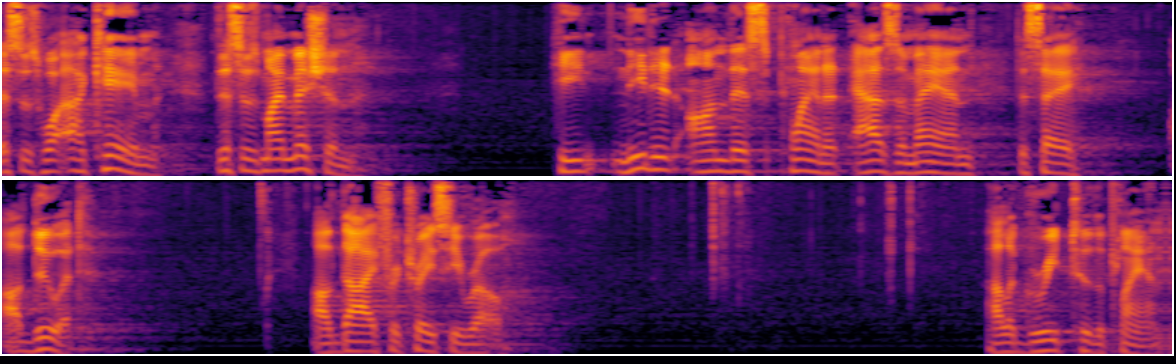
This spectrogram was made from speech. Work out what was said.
This is why I came. This is my mission. He needed on this planet as a man to say, I'll do it. I'll die for Tracy Rowe. I'll agree to the plan.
